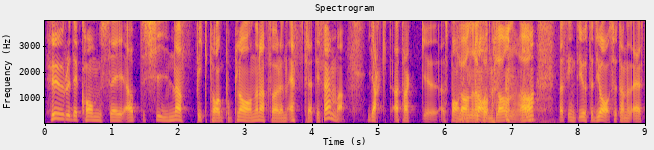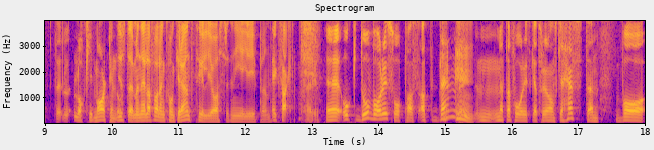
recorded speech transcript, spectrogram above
hur det kom sig att Kina fick tag på planerna för en F-35, jaktattack, eh, spaningsplan. Planerna på ett plan, ja. ja. Fast inte just ett JAS, utan ett Lockheed Martin då. Just det, men i alla fall en konkurrent till JAS 39 Gripen. Exakt. Eh, Och då var det så pass att den metaforiska trojanska hästen var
